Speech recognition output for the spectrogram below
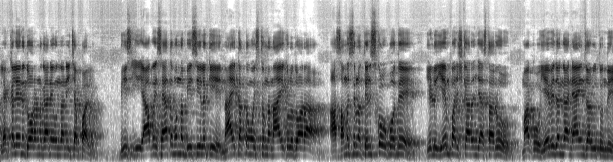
లెక్కలేని ధోరణిగానే ఉందని చెప్పాలి. బీసీ యాభై శాతం ఉన్న బీసీలకి నాయకత్వం ఇస్తున్న నాయకుల ద్వారా ఆ సమస్యలను తెలుసుకోకపోతే వీళ్ళు ఏం పరిష్కారం చేస్తారు? మాకు ఏ విధంగా న్యాయం జరుగుతుంది?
